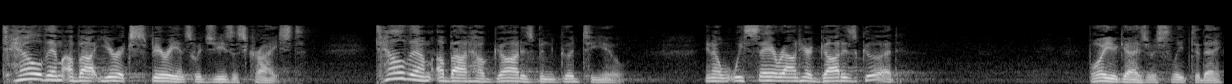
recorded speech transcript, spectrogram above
Tell them about your experience with Jesus Christ. Tell them about how God has been good to you. You know, we say around here, God is good. Boy, you guys are asleep today.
